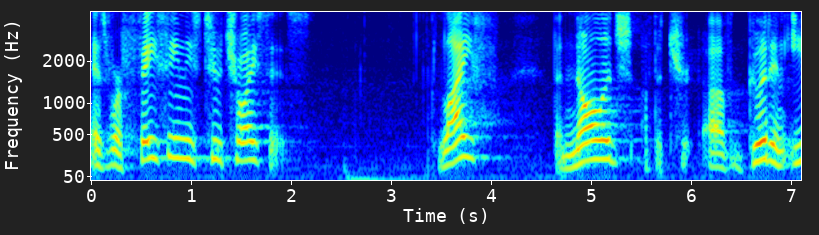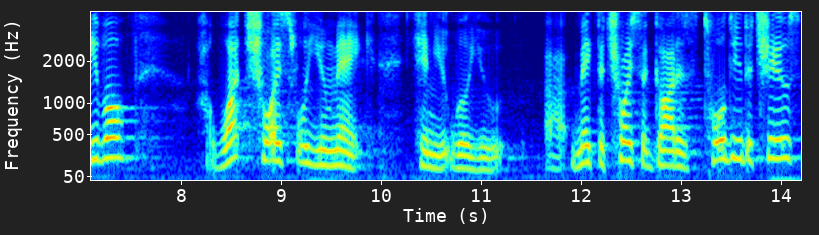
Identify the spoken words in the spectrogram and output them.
as we're facing these two choices life, the knowledge of, the tr- of good and evil. What choice will you make? Can you, will you uh, make the choice that God has told you to choose,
